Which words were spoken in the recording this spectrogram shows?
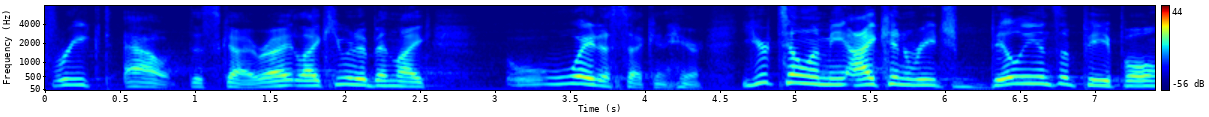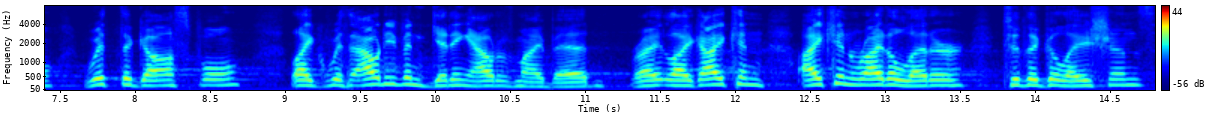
freaked out, this guy, right? Like, he would have been like, wait a second here. You're telling me I can reach billions of people with the gospel? like without even getting out of my bed, right? Like I can I can write a letter to the Galatians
